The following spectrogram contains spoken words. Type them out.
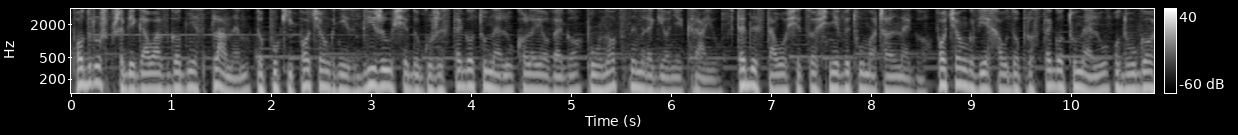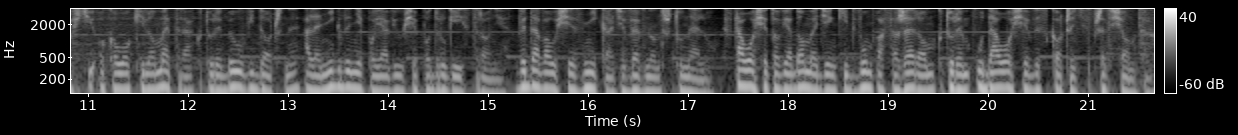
Podróż przebiegała zgodnie z planem, dopóki pociąg nie zbliżył się do górzystego tunelu kolejowego w północnym regionie kraju. Wtedy stało się coś niewytłumaczalnego. Pociąg wjechał do prostego tunelu o długości około kilometra, który był widoczny, ale nigdy nie pojawił się po drugiej stronie. Wydawał się znikać wewnątrz tunelu. Stało się to wiadome dzięki dwóm pasażerom, którym udało się wyskoczyć z przedsionka.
